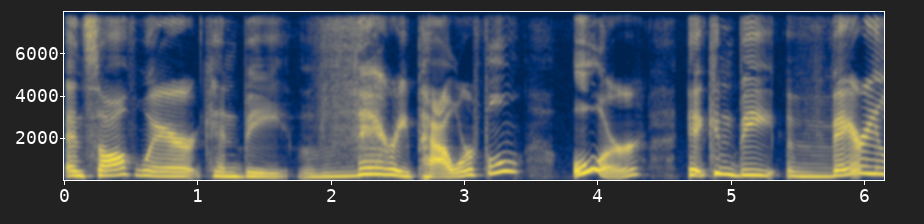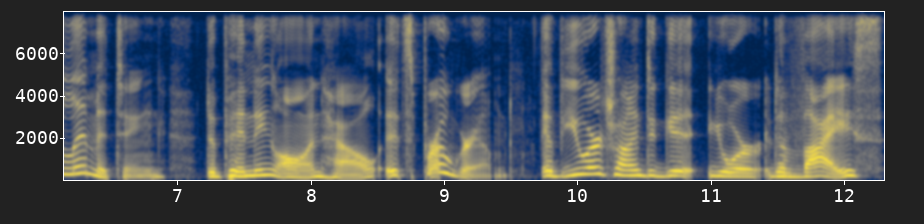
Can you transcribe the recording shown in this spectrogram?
and software can be very powerful or it can be very limiting depending on how it's programmed if you are trying to get your device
